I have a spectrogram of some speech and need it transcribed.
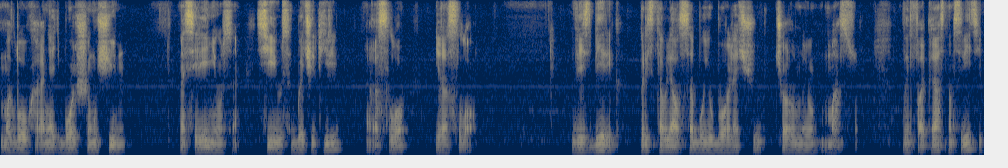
могло охранять больше мужчин. Население Сириуса Б4 росло и росло. Весь берег представлял собой бурлящую черную массу. В инфракрасном свете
